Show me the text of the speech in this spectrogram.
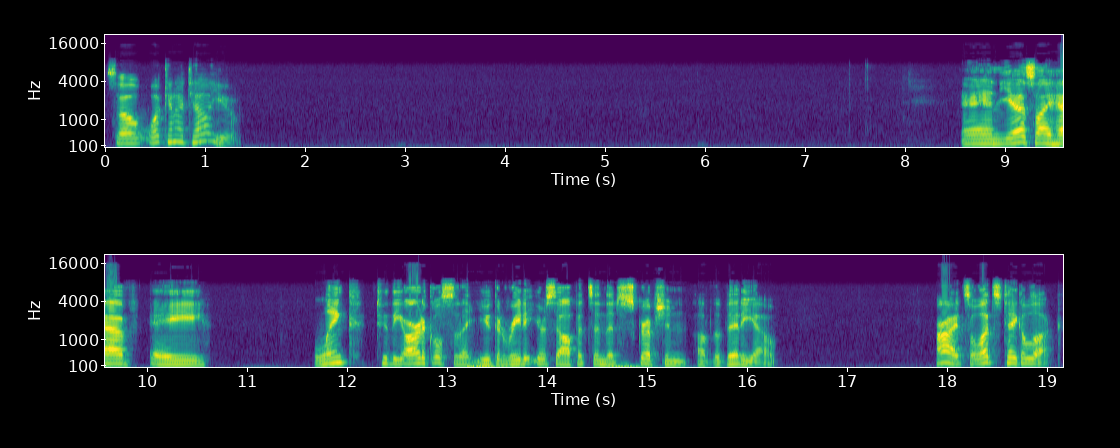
So, what can I tell you? And yes, I have a link to the article so that you can read it yourself. It's in the description of the video. All right, so let's take a look.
